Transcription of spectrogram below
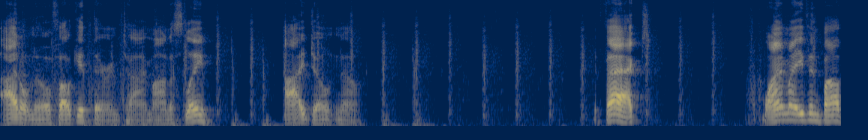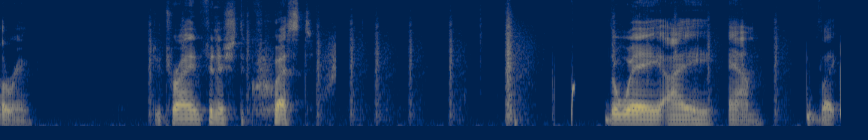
I don't know if I'll get there in time, honestly. I don't know. In fact, why am I even bothering? To try and finish the quest the way I am. Like,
